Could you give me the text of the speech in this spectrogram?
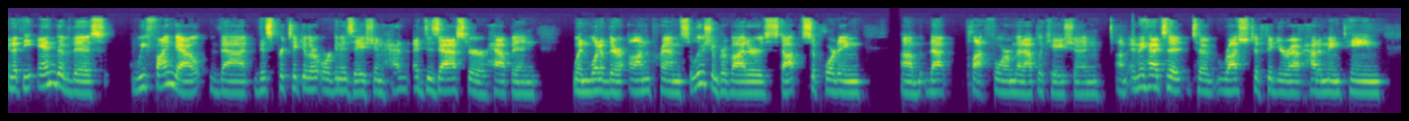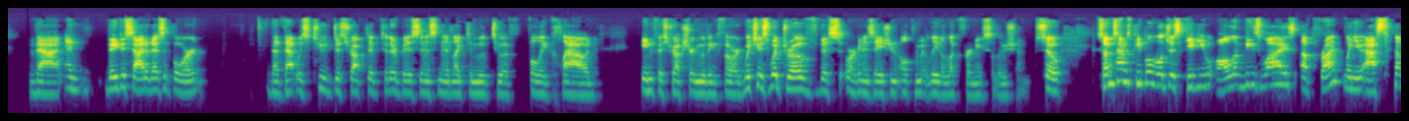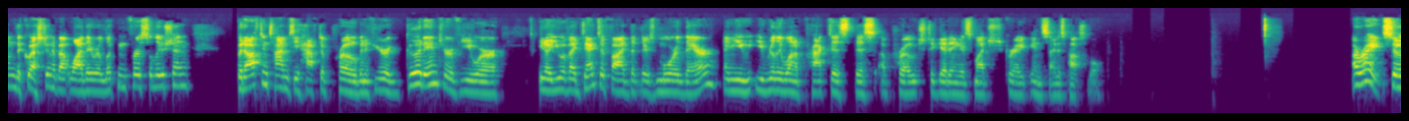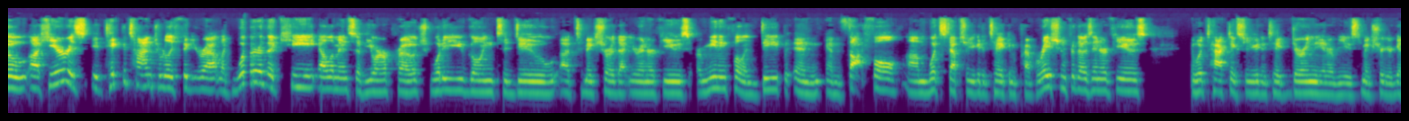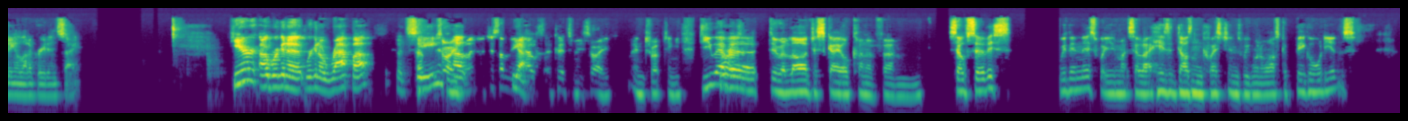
And at the end of this we find out that this particular organization had a disaster happen when one of their on-prem solution providers stopped supporting um, that platform, that application, um, and they had to to rush to figure out how to maintain that. And they decided as a board that that was too disruptive to their business, and they'd like to move to a fully cloud infrastructure moving forward, which is what drove this organization ultimately to look for a new solution. So Sometimes people will just give you all of these whys up front when you ask them the question about why they were looking for a solution. But oftentimes you have to probe. And if you're a good interviewer, you know you have identified that there's more there and you you really want to practice this approach to getting as much great insight as possible All right. So uh, here is it, take the time to really figure out like what are the key elements of your approach? What are you going to do uh, to make sure that your interviews are meaningful and deep and, and thoughtful? Um, what steps are you going to take in preparation for those interviews? And what tactics are you going to take during the interviews to make sure you're getting a lot of great insight? Here uh, we're gonna we're gonna wrap up. Let's oh, see. sorry, uh, just something yeah. else occurred to me. Sorry interrupting you. Do you ever do a larger scale kind of um, self-service within this, where you might say, like, here's a dozen questions we want to ask a big audience,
